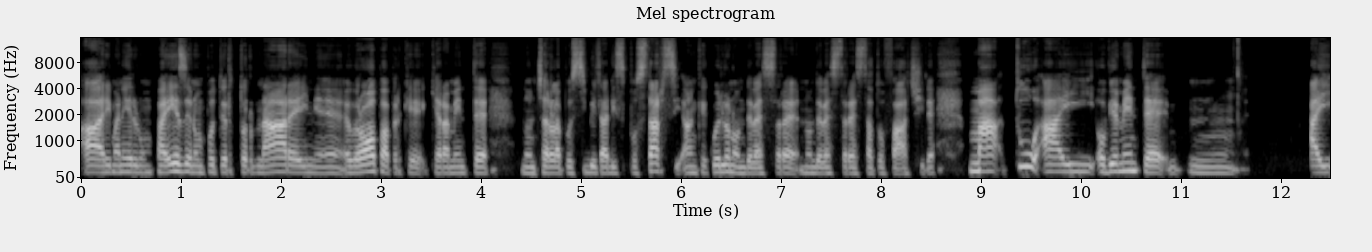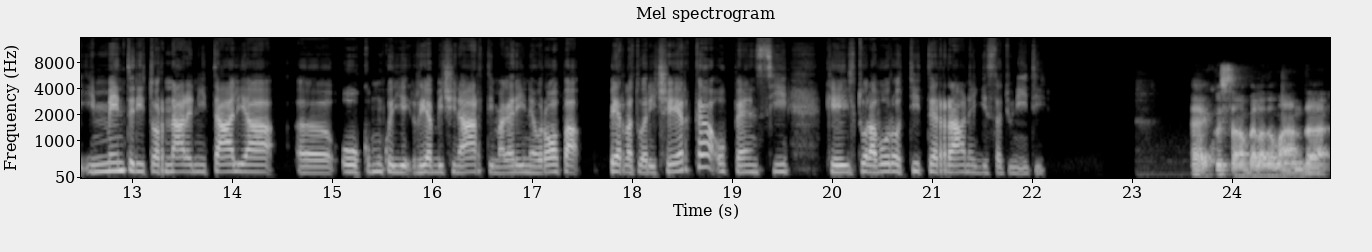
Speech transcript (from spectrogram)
a rimanere in un paese e non poter tornare in eh, Europa perché chiaramente non c'era la possibilità di spostarsi, anche quello non deve essere, non deve essere stato facile. Ma tu hai ovviamente mh, hai in mente di tornare in Italia eh, o comunque di riavvicinarti magari in Europa per la tua ricerca o pensi che il tuo lavoro ti terrà negli Stati Uniti? Eh, questa è una bella domanda.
